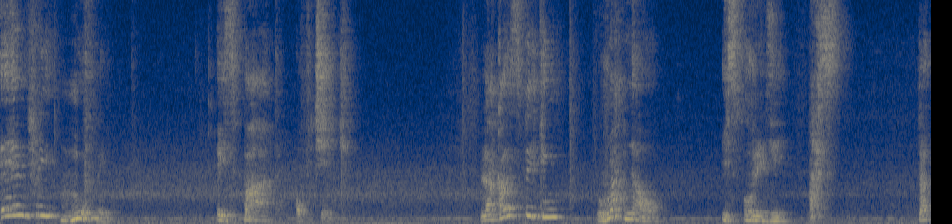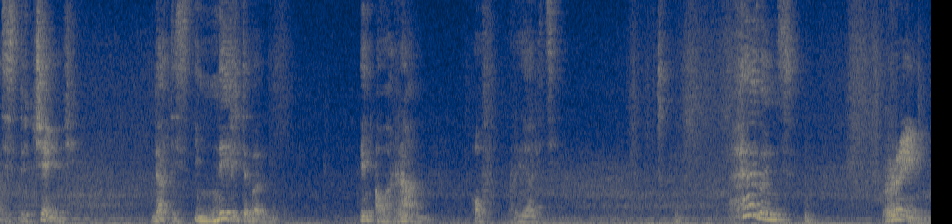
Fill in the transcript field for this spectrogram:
Every movement is part of change. Like I'm speaking right now is already past. That is the change that is inevitable in our realm of reality. Heavens reign.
